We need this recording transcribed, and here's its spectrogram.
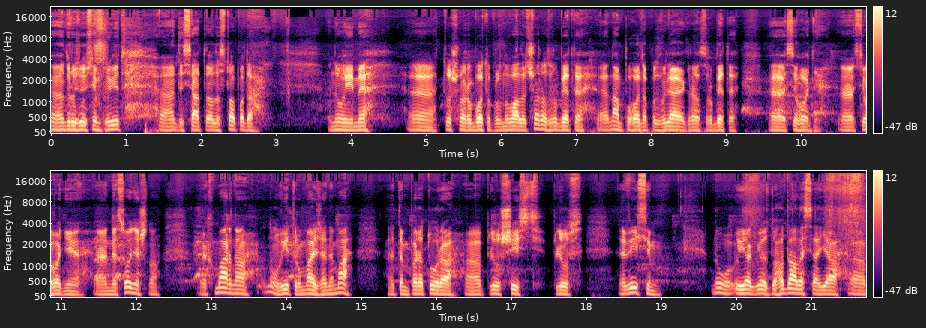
Е, Друзі, всім привіт. Е, 10 листопада. Ну і ми е, ту, що роботу планували вчора зробити, е, нам погода дозволяє якраз зробити е, сьогодні. Е, Сьогодні е, не сонячно, е, хмарно, ну, вітру майже нема. Е, Температура е, плюс 6, плюс 8. Ну, як ви здогадалися, я е,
